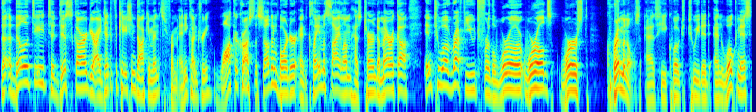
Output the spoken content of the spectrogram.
The ability to discard your identification documents from any country, walk across the southern border, and claim asylum has turned America into a refuge for the wor- world's worst criminals, as he quote tweeted, and wokeness,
